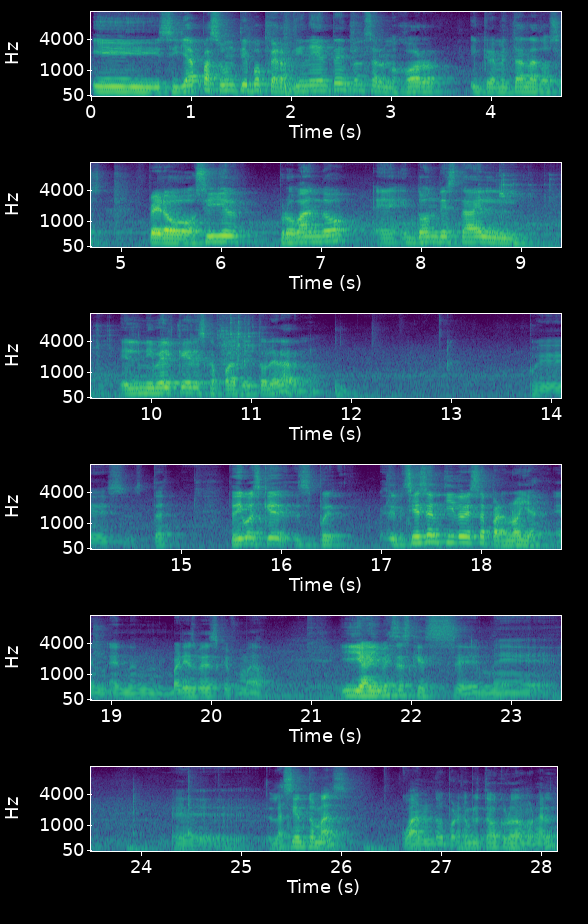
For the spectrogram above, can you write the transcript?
Y si ya pasó un tiempo pertinente, entonces a lo mejor incrementar la dosis. Pero sí probando eh, dónde está el, el nivel que eres capaz de tolerar, ¿no? Pues te, te digo, es que es, pues, eh, sí he sentido esa paranoia en, en- en varias veces que he fumado. Y hay veces que se me... eh, la siento más cuando, por ejemplo, tengo cruda moral.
